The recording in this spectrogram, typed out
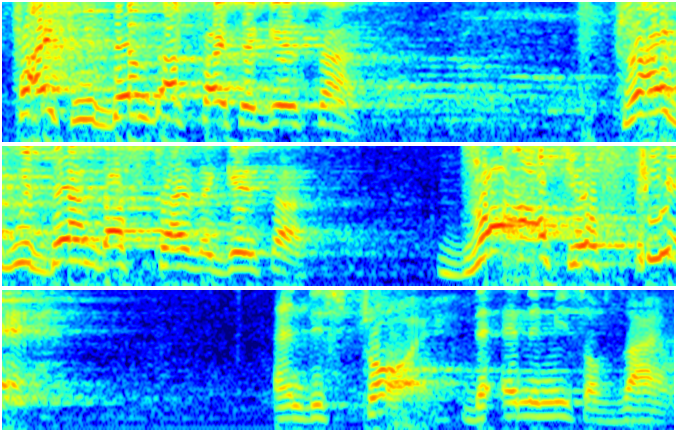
Fight with them that fight against us. Strive with them that strive against us Draw out your spear and destroy the enemies of Zion.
